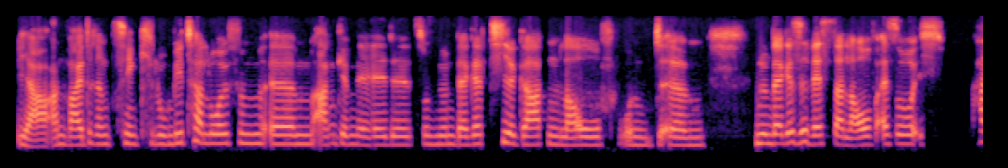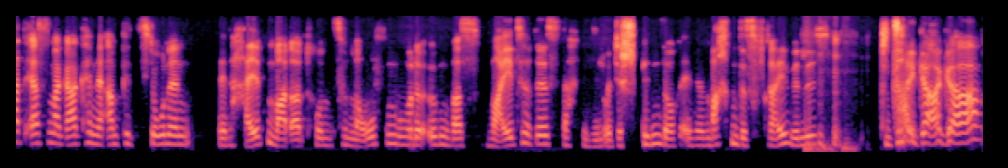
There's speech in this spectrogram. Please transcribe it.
ja an weiteren 10 Kilometerläufen ähm, angemeldet, so Nürnberger Tiergartenlauf und ähm, Nürnberger Silvesterlauf. Also ich hatte erstmal gar keine Ambitionen, den Halbmarathon zu laufen oder irgendwas weiteres. Dachten die Leute spinnen doch, ey, wir machen das freiwillig. Total gaga.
